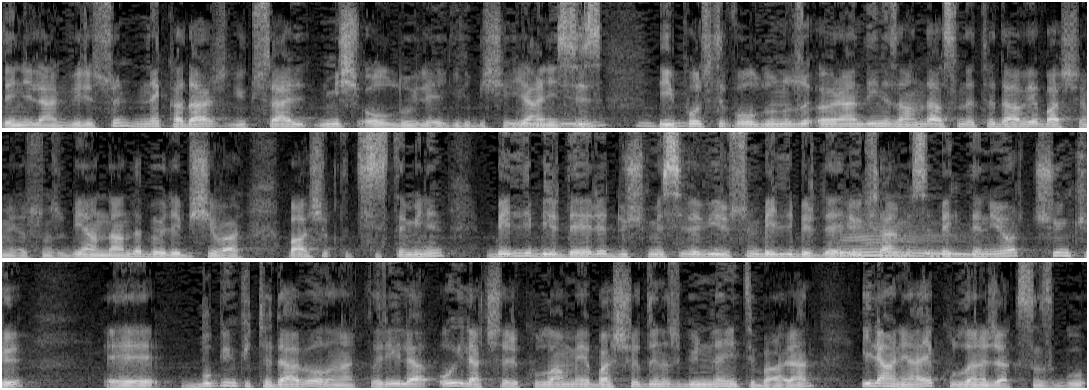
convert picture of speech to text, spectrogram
denilen virüsün ne kadar yükselmiş olduğu ile ilgili bir şey. Yani siz HIV pozitif olduğunuzu öğrendiğiniz anda aslında tedaviye başlamıyorsunuz. Bir yandan da böyle bir şey var. Bağışıklık sisteminin belli bir değere düşmesi ve virüsün belli bir değere yükselmesi bekleniyor. Çünkü e, bugünkü tedavi olanaklarıyla o ilaçları kullanmaya başladığınız günden itibaren ilaniyaya kullanacaksınız bu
